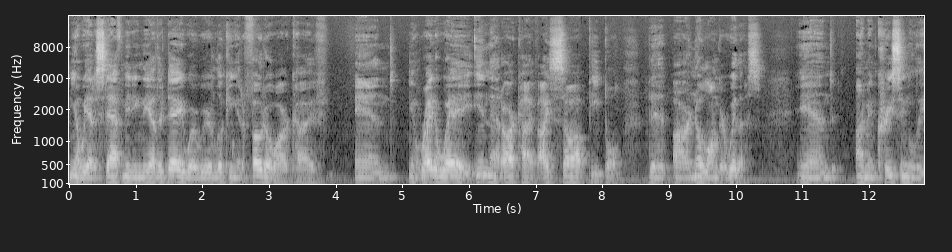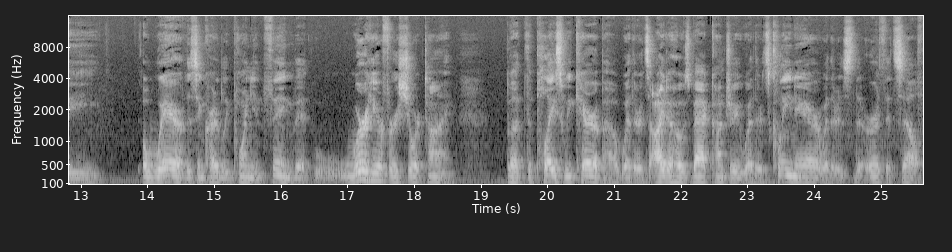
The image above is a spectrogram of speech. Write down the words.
you know, we had a staff meeting the other day where we were looking at a photo archive. And you know right away in that archive i saw people that are no longer with us. And i'm increasingly aware of this incredibly poignant thing that we're here for a short time but the place we care about whether it's idaho's backcountry whether it's clean air whether it's the earth itself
